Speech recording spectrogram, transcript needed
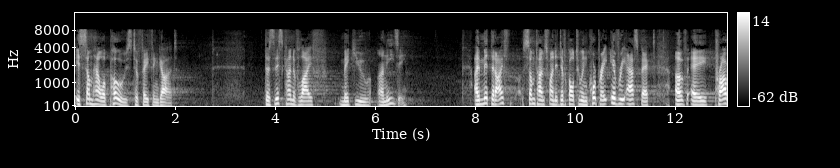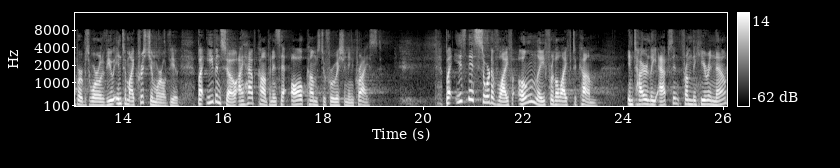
is somehow opposed to faith in God? Does this kind of life make you uneasy? I admit that I sometimes find it difficult to incorporate every aspect of a Proverbs worldview into my Christian worldview. But even so, I have confidence that all comes to fruition in Christ. But is this sort of life only for the life to come, entirely absent from the here and now?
